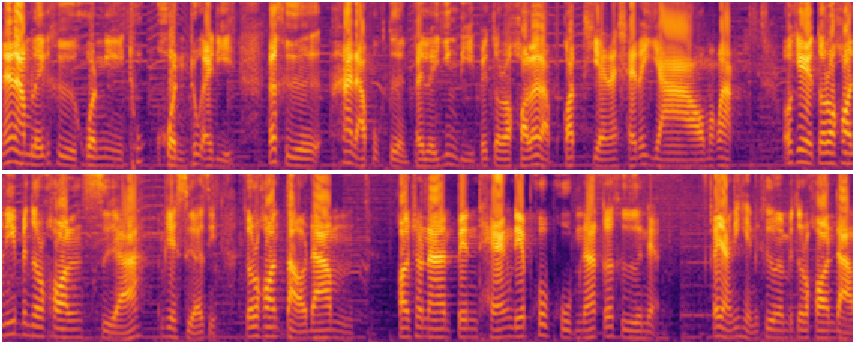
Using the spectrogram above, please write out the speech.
แนะนำเลยก็คือควรมีทุกคนทุก ID ก็คือ 5 ดาวปลุกตื่นไปเลยยิ่งดี เป็นตัวละครระดับก็อตเทียนะใช้ได้ยาวมากๆ โอเค ตัวละครนี้เป็นตัวละครเสือไม่ใช่เสือสิ ตัวละครเต่าดำความชำนาญเป็นแท้งเดฟควบคุมนะก็คือเนี่ยก็อย่างที่เห็นคือมันเป็นตัวละครดาบ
